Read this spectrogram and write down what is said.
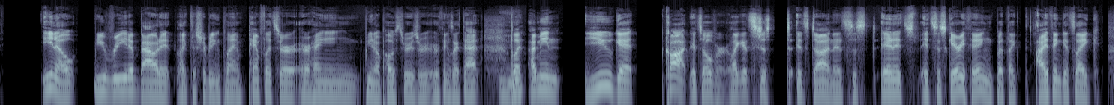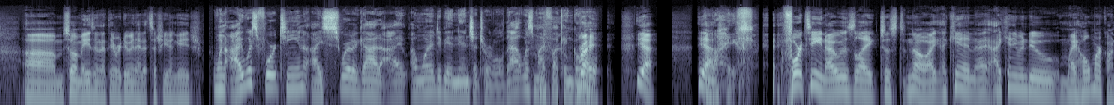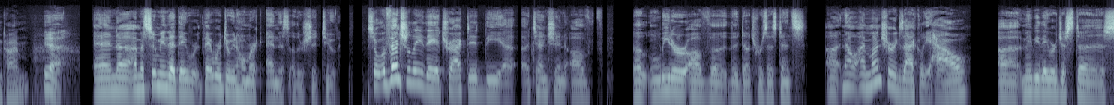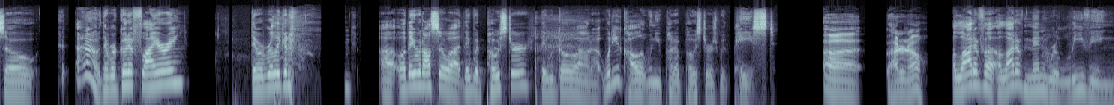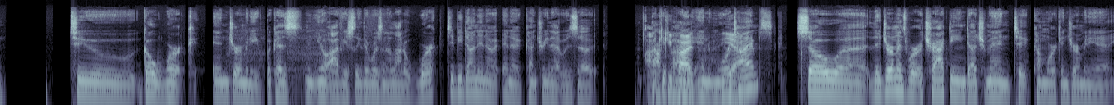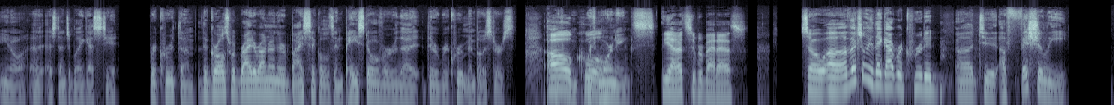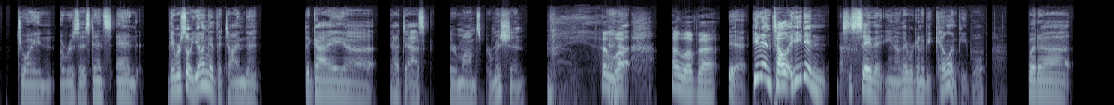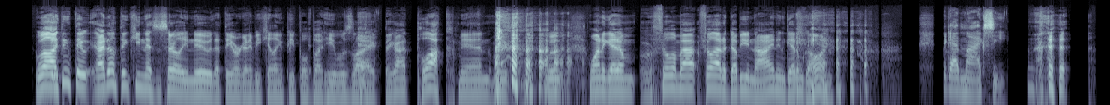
you know, you read about it like distributing plan- pamphlets or, or hanging, you know, posters or, or things like that. Mhm. But I mean, you get caught, it's over. Like it's just, it's done. It's just, and it's, it's a scary thing. But like, I think it's like, um, so amazing that they were doing that at such a young age. when I was fourteen, I swear to God, I, I wanted to be a Ninja Turtle. That was my fucking goal. Right. Yeah. Yeah. life. 14, I was like, just, no, I, I can't, I, I can't even do my homework on time. Yeah, and uh, I'm assuming that they were they were doing homework and this other shit too. So eventually, they attracted the uh, attention of the leader of the the Dutch resistance. Uh, now, I'm unsure exactly how. Uh, maybe they were just uh, so I don't know. They were good at flyering. They were really good. Uh, well, they would also uh, they would poster. They would go out. Uh, what do you call it when you put up posters with paste? Uh, I don't know. a lot of uh, a lot of men were leaving to go work in Germany because you know obviously there wasn't a lot of work to be done in a in a country that was uh, occupied, Occupied, in war yeah. times. So uh, the Germans were attracting Dutch men to come work in Germany. uh, You know, uh, ostensibly, I guess to recruit them. The girls would ride around on their bicycles and paste over the their recruitment posters. with- Oh, with, cool. warnings. Yeah, that's super badass. So uh, eventually, they got recruited uh, to officially join a resistance, and they were so young at the time that the guy uh, had to ask their mom's permission. I And, love uh, I love that. Yeah, he didn't tell. He didn't say that you know they were going to be killing people, but uh, Well, I think they I don't think he necessarily knew that they were going to be killing people, but he was Yeah. like, they got pluck, man. We, want to get him fill him out fill out a W9 and get him going. they got Moxie.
